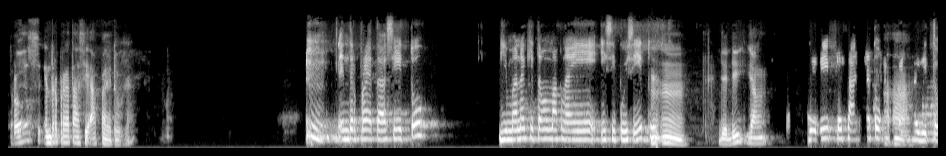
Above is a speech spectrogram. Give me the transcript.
terus interpretasi apa itu Kak? Interpretasi itu gimana kita memaknai isi puisi itu. Mm-mm. jadi yang Jadi pesannya tuh Ah, apa gitu.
